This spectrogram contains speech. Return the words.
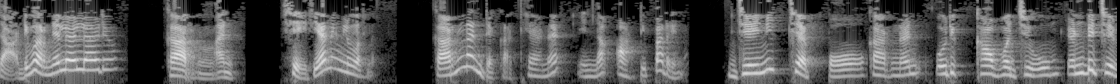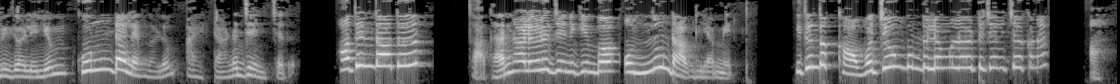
ചാടി പറഞ്ഞല്ലോ എല്ലാവരും കർണൻ. ശരിയാ നിങ്ങൾ പറഞ്ഞു കർണന്റെ കഥയാണ് ഇന്ന് ആട്ടി പറയുന്നത്. ജനിച്ചപ്പോ കർണൻ ഒരു കവചവും രണ്ട് ചെവികളിലും കുണ്ടലങ്ങളും ആയിട്ടാണ് ജനിച്ചത്. അതെന്താ അത്? സാധാരണ ആളുകൾ ജനിക്കുമ്പോ ഒന്നും ഉണ്ടാവില്ല മേത്ത് ഇതെന്താ കവചവും കുണ്ടലങ്ങളുമായിട്ട് ജനിച്ചേക്കണേ? ആ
